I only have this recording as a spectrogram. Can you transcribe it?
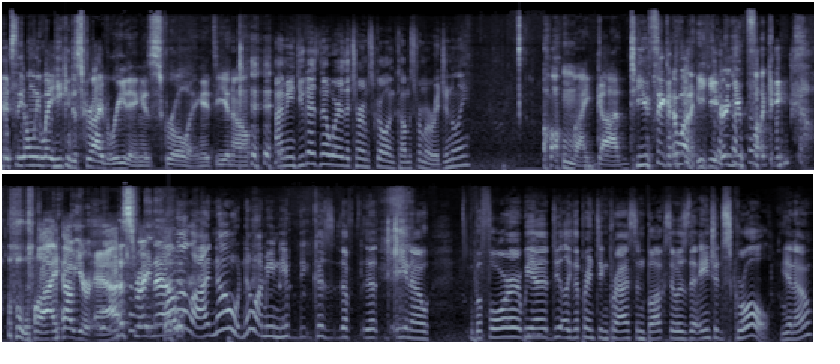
It's the only way he can describe reading is scrolling. It, you know. I mean, do you guys know where the term scrolling comes from originally? oh my god! Do you think I want to hear you fucking lie out your ass right I'm now? not lying. No, no. I mean, because the, the you know, before we had like the printing press and books, it was the ancient scroll. You know,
